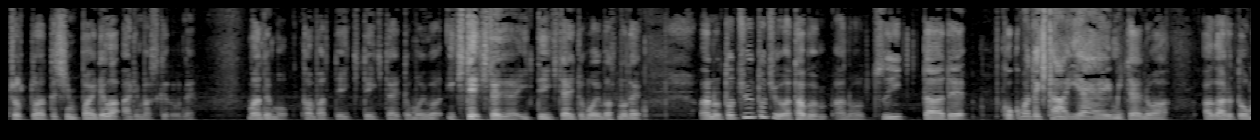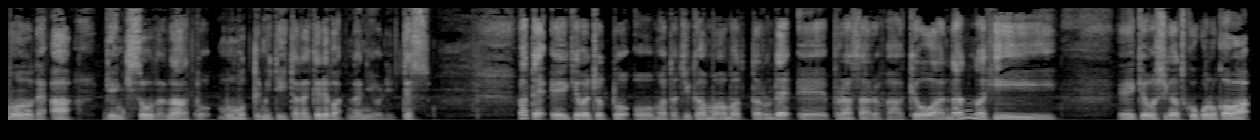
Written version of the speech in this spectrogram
ちょっとあって心配ではありますけどね。まあでも頑張って生きていきたいと思います。生きていきたいじゃない、生きていきたいと思いますので、あの途中途中は多分、あのツイッターでここまで来たイエーイみたいのは上がると思うので、あ、元気そうだなと思って見ていただければ何よりです。さて、えー、今日はちょっとまた時間も余ったので、えー、プラスアルファ、今日は何の日、えー、今日4月9日は、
